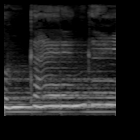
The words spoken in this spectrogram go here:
cùng cay đến gây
